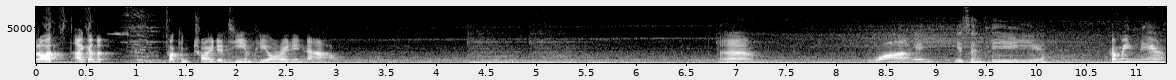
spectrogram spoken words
You know what? I'm gonna fucking try the TMP already now. Um, why isn't he coming here?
